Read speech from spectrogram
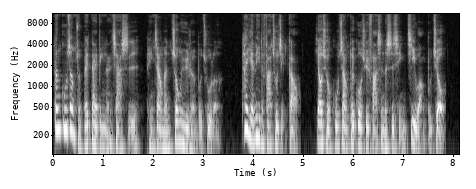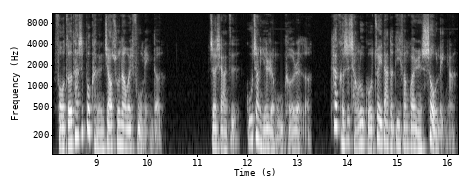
当姑丈准备带兵南下时，平将门终于忍不住了，他严厉地发出警告，要求姑丈对过去发生的事情既往不咎，否则他是不可能交出那位富民的。这下子姑丈也忍无可忍了，他可是长鹿国最大的地方官员寿陵啊！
